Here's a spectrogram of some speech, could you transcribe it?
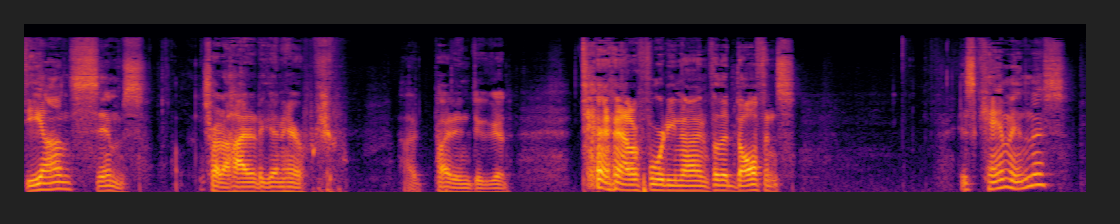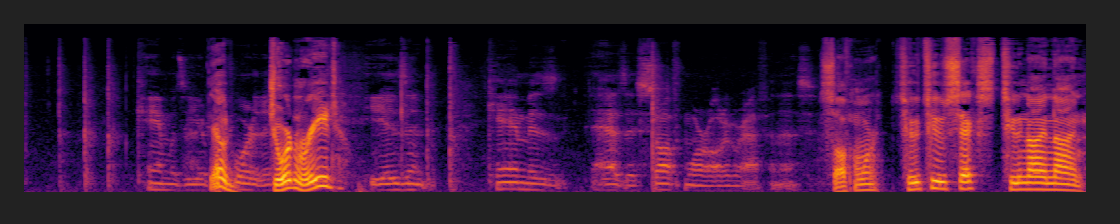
Dion Sims. Try to hide it again here. I probably didn't do good. 10 out of 49 for the Dolphins. Is Cam in this? Cam was the year Yo, before this. Jordan Reed. He isn't. Cam is has a sophomore autograph in this. Sophomore. 226 299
